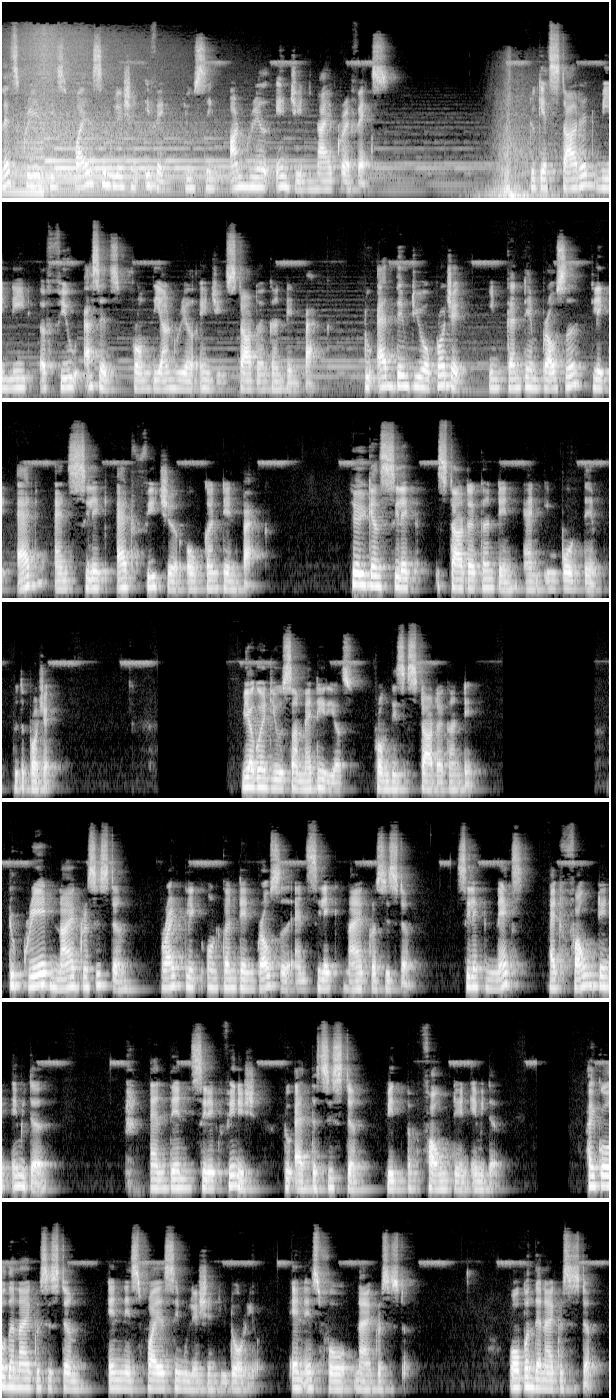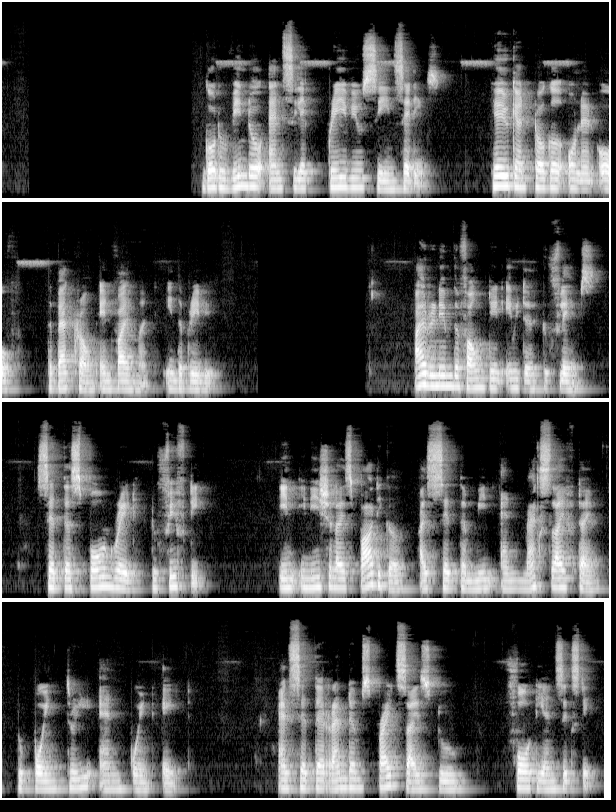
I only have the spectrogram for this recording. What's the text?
Let's create this fire simulation effect using Unreal Engine Niagara. To get started, we need a few assets from the Unreal Engine Starter Content Pack. To add them to your project, in Content Browser, click Add and select Add Feature or Content Pack. Here you can select Starter Content and import them to the project. We are going to use some materials from this starter content. To create Niagara system, right click on content browser and select Niagara system. Select next, add fountain emitter and then select finish to add the system with a fountain emitter. I call the Niagara system NS Fire Simulation Tutorial, NS for Niagara system. Open the Niagara system. Go to window and select preview scene settings. Here you can toggle on and off the background environment in the preview. I rename the fountain emitter to flames. Set the spawn rate to 50. In initialize particle, I set the min and max lifetime to 0.3 and 0.8 and set the random sprite size to 40 and 60.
